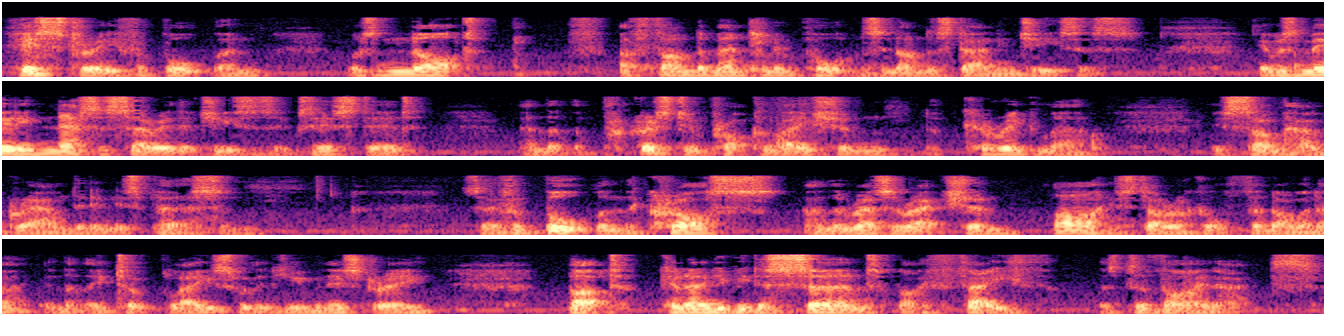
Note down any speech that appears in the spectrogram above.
History for Bultmann was not of fundamental importance in understanding Jesus. It was merely necessary that Jesus existed and that the Christian proclamation, the kerygma, is somehow grounded in his person. So for Bultmann, the cross and the resurrection are historical phenomena in that they took place within human history, but can only be discerned by faith as divine acts.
